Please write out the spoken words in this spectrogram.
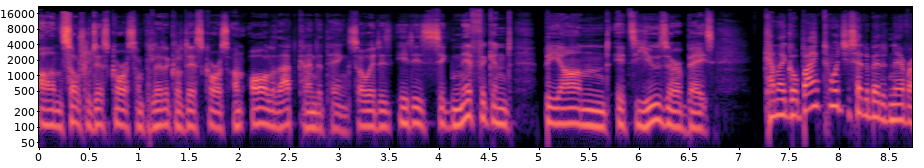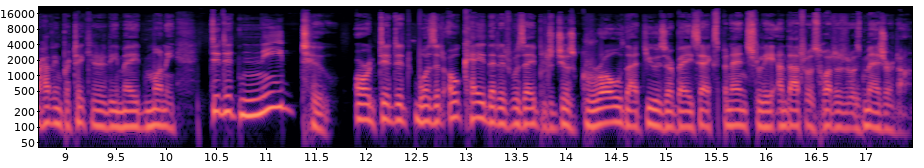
on social discourse, on political discourse, on all of that kind of thing. So it is it is significant beyond its user base. Can I go back to what you said about it never having particularly made money? Did it need to? Or did it was it okay that it was able to just grow that user base exponentially and that was what it was measured on?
